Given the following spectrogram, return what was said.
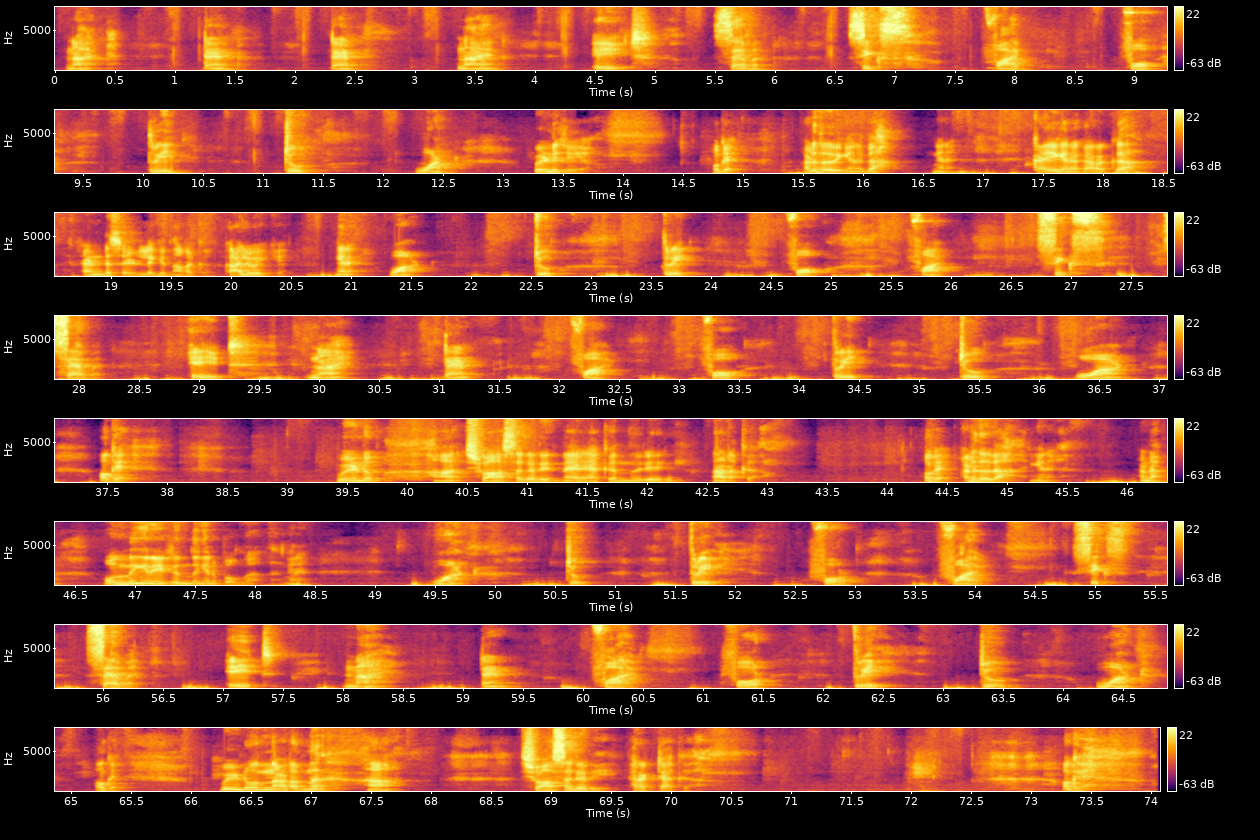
nine ten ten nine eight seven six five four three two one വീണ്ടും ചെയ്യാം. ഓക്കെ അടുത്തത് ഇങ്ങനെ ഇതാ ഇങ്ങനെ. കൈ ഇങ്ങനെ കറക്കുക രണ്ട് സൈഡിലേക്ക് നടക്കുക കാൽ വയ്ക്കുക. ഇങ്ങനെ one two three four five six seven eight nine ten five four three two one okay വീണ്ടും ആ ശ്വാസഗതി നേരെയാക്കുന്ന രീതിയിൽ നടക്കുക. ഓക്കെ അടുത്തതാ ഇങ്ങനെ. കണ്ട? ഒന്നിങ്ങനെ ഇരുന്ന് ഇങ്ങനെ പൊങ്ങുക ഇങ്ങനെ. One two three four five six seven eight nine ten five four three two one okay വീണ്ടും ഒന്ന് നടന്ന് ആ ശ്വാസഗതി കറക്റ്റാക്കുക ഓക്കെ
